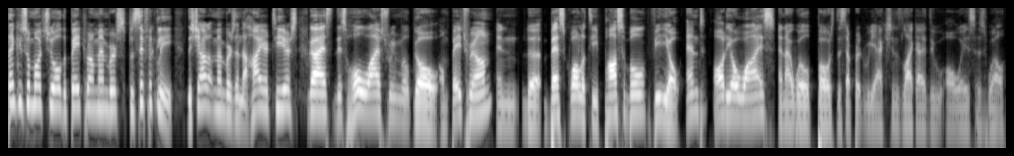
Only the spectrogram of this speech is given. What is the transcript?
Thank you so much to all the Patreon members, specifically the shoutout members and the higher tiers. Guys, this whole live stream will go on Patreon in the best quality possible, video and audio wise, and I will post the separate reactions like I do always as well.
